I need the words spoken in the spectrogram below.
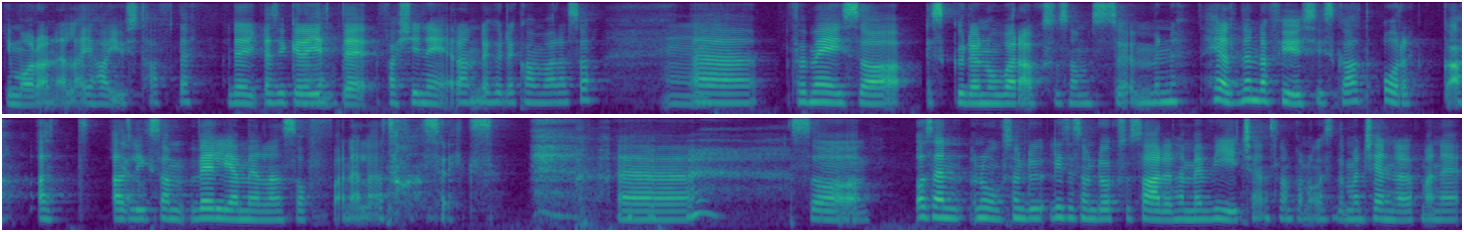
imorgon eller jag har just haft det. det jag tycker det är jättefascinerande hur det kan vara så. Eh, för mig så skulle det nog vara också som sömn. Helt den där fysiska, att orka. Att, att Ja. liksom välja mellan soffan eller att ha sex. Eh, så, Mm. Och sen nog som du, lite som du också sa, den här med vi-känslan på något sätt. Att man känner att man är,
